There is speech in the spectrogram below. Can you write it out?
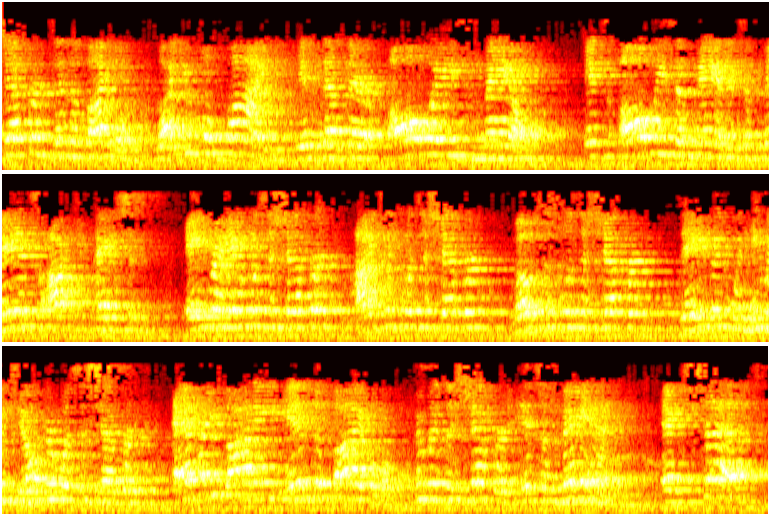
shepherds in the Bible, what you will find is that they're always male. It's always a man. It's a man's occupation. Abraham was a shepherd. Isaac was a shepherd. Moses was a shepherd. David, when he was younger, was a shepherd. Everybody in the Bible who is a shepherd is a man except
